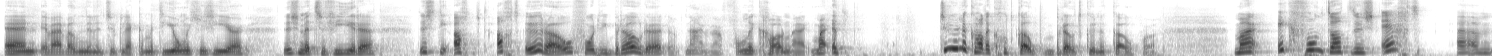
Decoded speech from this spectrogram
En wij woonden natuurlijk lekker met de jongetjes hier, dus met z'n vieren. Dus die 8, 8 euro voor die broden, nou, nou vond ik gewoon... Maar het, tuurlijk had ik goedkoop brood kunnen kopen. Maar ik vond dat dus echt... ehm,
